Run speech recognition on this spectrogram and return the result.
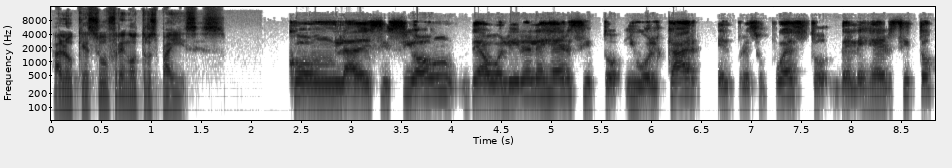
a lo que sufren otros países. Con la decisión de abolir el ejército y volcar el presupuesto del ejército,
